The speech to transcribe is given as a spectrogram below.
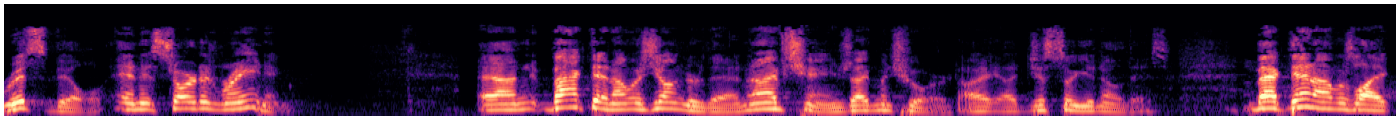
Ritzville, and it started raining. And back then, I was younger then, and I've changed. I've matured. I, just so you know this. Back then, I was like,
